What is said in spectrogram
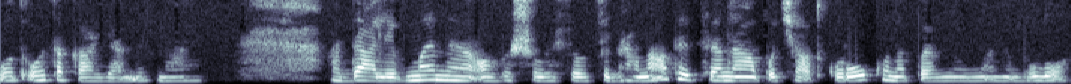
От, така я не знаю. Далі в мене вишилися оці гранати. Це на початку року, напевно, у мене було.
